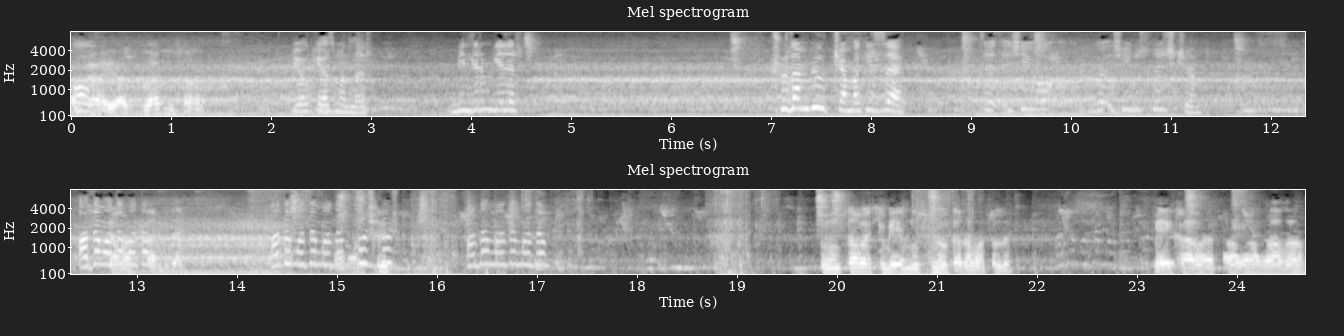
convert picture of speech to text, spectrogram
Kanka yazdılar mı sana? Yok yazmadılar. Bildirim gelir. Şuradan bir uçacağım bak izle. Te- şey o şeyin üstüne çıkacağım. Adam adam Tamam adam. sen bir de. Adam adam adam koş koş. Adam adam adam. Unutma bakayım benim lootum yok adam akıllı. MK var. Al al al al.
